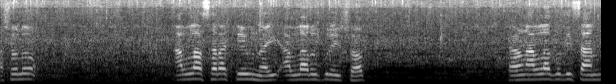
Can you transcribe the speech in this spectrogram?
আসলে আল্লাহ ছাড়া কেউ নাই, আল্লাহর উপরেই সব। কারণ আল্লাহ যদি চান,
